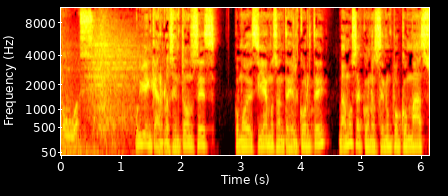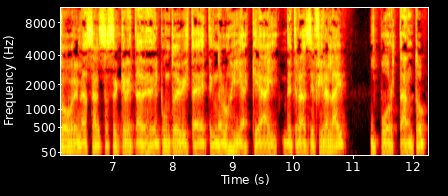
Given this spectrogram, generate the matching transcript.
con Woz. Muy bien, Carlos. Entonces, como decíamos antes del corte, vamos a conocer un poco más sobre la salsa secreta desde el punto de vista de tecnología que hay detrás de Fira Live y por tanto,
